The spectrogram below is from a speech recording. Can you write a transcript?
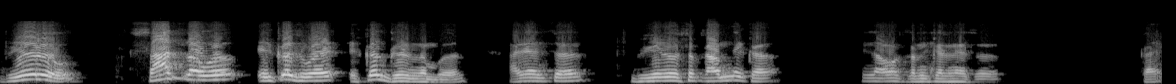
बिएलओ सात नावं एकच वय एकच घर नंबर आल्यानंतर बिएलओचं काम नाही का? नावं कमी करण्याचं काय?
